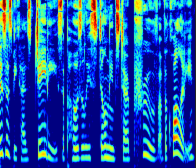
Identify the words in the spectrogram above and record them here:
This is because JD supposedly still needs to approve of the quality.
